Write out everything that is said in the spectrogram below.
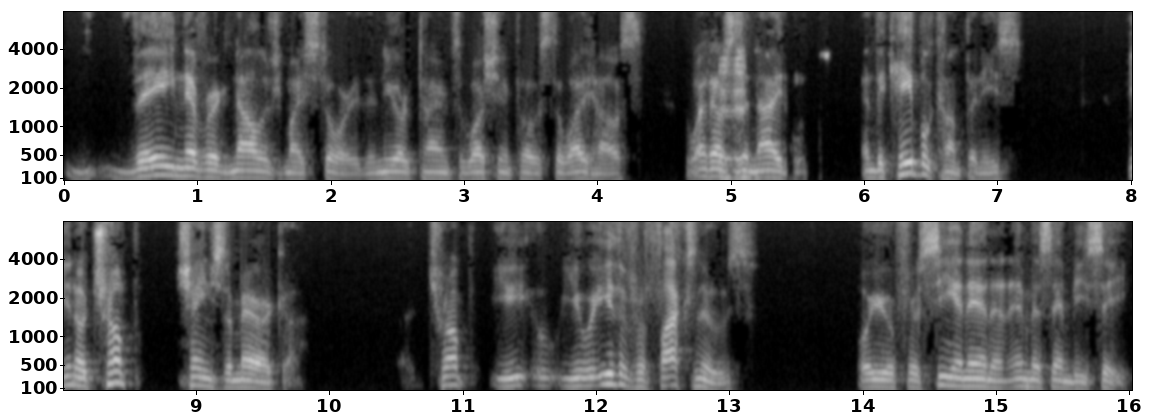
they never acknowledged my story. The New York Times, the Washington Post, the White House. The White House mm-hmm. denied it. And the cable companies, you know, Trump changed America. Trump, you you were either for Fox News or you were for CNN and MSNBC.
